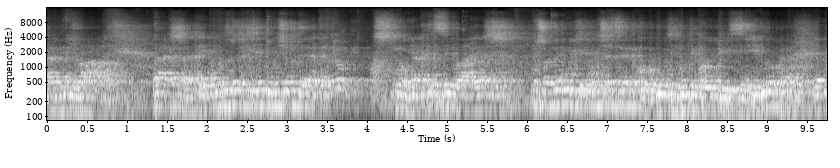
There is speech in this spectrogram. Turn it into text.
навіть вам. Перше, я б дуже хотів почути, ну, як ти співаєш, ну, що не будь-яку частинку будь- будь-якої пісні. І друге, я б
